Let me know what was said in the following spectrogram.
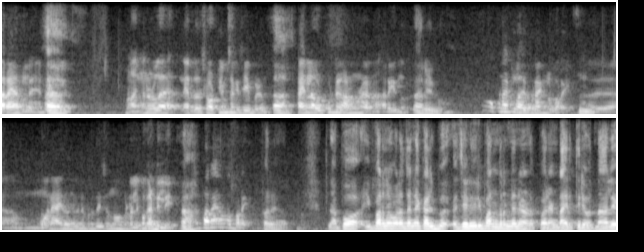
പറയാറില്ല ഞാൻ. നമ്മൾ അങ്ങനെയുള്ള നേരത്തെ ഷോർട്ട് ഫിലിംസ് ഒക്കെ ചെയ്യുമ്പോഴും ഫൈനൽ ഔട്ട്പുട്ട് കാണുമ്പോഴാണ് അറിയുന്നത്. അറിയുന്നു ഓപ്പൺ ആയിട്ടുള്ള അഭിപ്രായങ്ങൾ പറയും. മോനായതുകൊണ്ട് പിന്നെ പ്രത്യേകിച്ച് നോക്കണ്ടല്ലോ. ഇപ്പൊ കണ്ടില്ലേ? പറയാനുള്ള പറയും. പറയാം. അപ്പോൾ ഈ പറഞ്ഞ പോലെ തന്നെ കൽബ് ജനുവരി പന്ത്രണ്ടിനാണ്. ഇപ്പോൾ രണ്ടായിരത്തി ഇരുപത്തിനാല്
